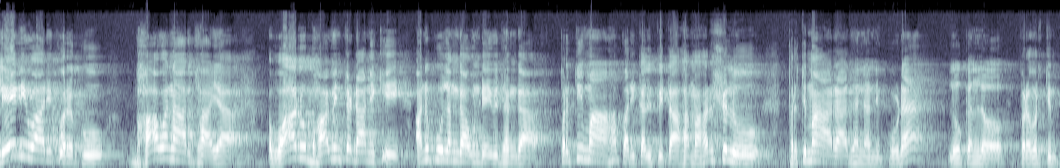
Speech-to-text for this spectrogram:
లేని వారి కొరకు భావనార్థాయ వారు భావించడానికి అనుకూలంగా ఉండే విధంగా ప్రతిమా పరికల్పిత మహర్షులు ప్రతిమా ఆరాధనని కూడా లోకంలో ప్రవర్తింప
